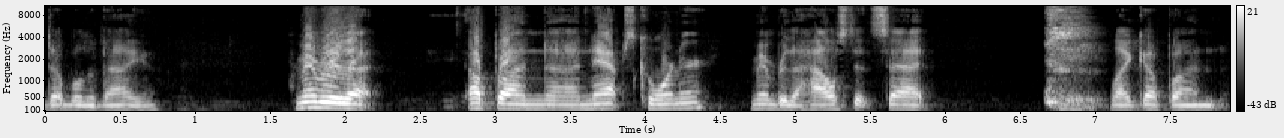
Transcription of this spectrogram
double the value. Remember that up on uh, Knapp's Corner? Remember the house that sat like up on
